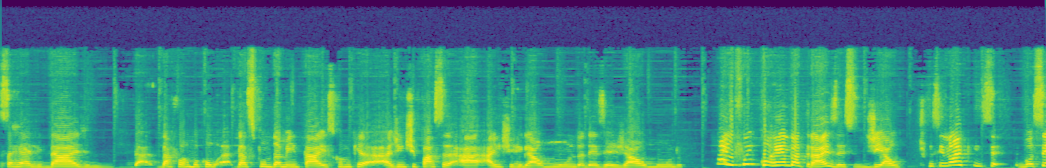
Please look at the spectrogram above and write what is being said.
essa realidade, da, da, forma como, das fundamentais, como que a gente passa a, a, enxergar o mundo, a desejar o mundo. Aí fui correndo atrás desse, de tipo assim, não é que cê, você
